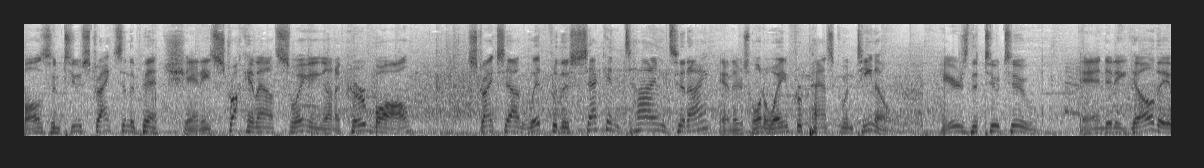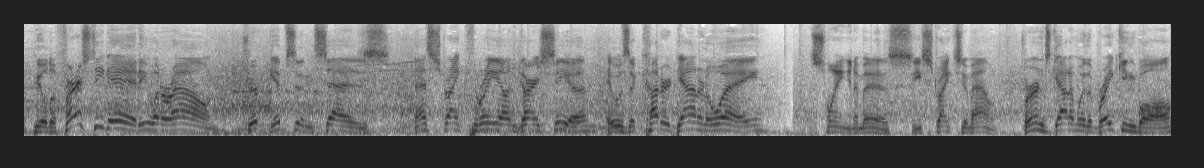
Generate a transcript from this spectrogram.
Balls and two strikes in the pitch, and he struck him out swinging on a curveball. Strikes out Witt for the second time tonight, and there's one away for Pasquantino. Here's the 2 2. And did he go? They appeal to first. He did. He went around. Trip Gibson says that's strike three on Garcia. It was a cutter down and away. Swing and a miss. He strikes him out. Burnes got him with a breaking ball.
